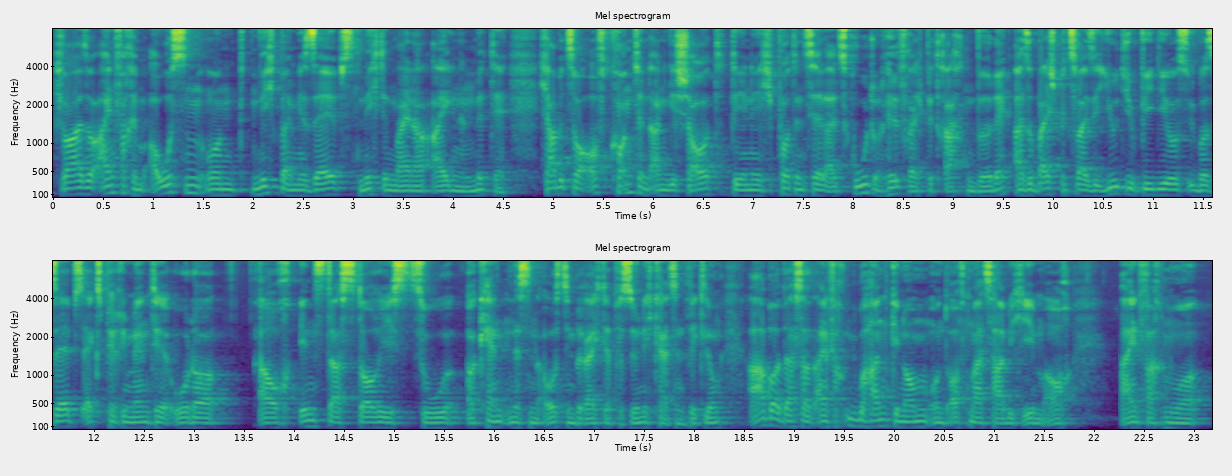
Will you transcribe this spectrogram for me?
Ich war also einfach im Außen und nicht bei mir selbst, nicht in meiner eigenen Mitte. Ich habe zwar oft Content angeschaut, den ich potenziell als gut und hilfreich betrachten würde, also beispielsweise YouTube-Videos über Selbstexperimente oder auch Insta-Stories zu Erkenntnissen aus dem Bereich der Persönlichkeitsentwicklung, aber das hat einfach überhand genommen und oftmals habe ich eben auch einfach nur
